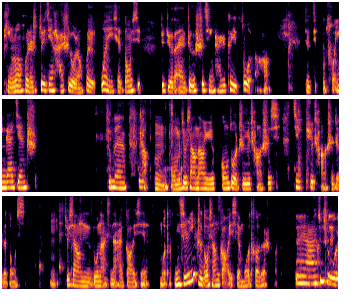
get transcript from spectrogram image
评论，或者是最近还是有人会问一些东西，就觉得哎，这个事情还是可以做的哈，就挺不错，应该坚持。就跟尝，嗯，我们就相当于工作之余尝试继续尝试这个东西，嗯，就像露娜现在还搞一些模特，你其实一直都想搞一些模特的什么的。对呀，就是我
